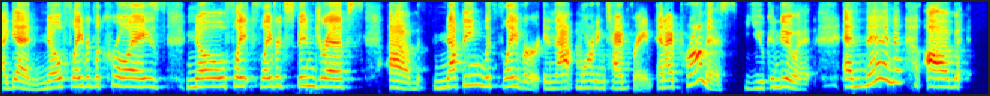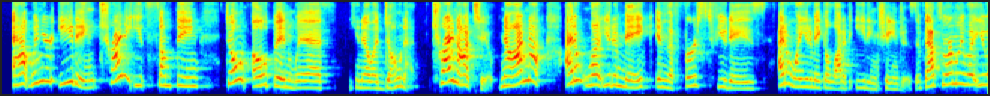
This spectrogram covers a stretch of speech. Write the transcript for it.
Again, no flavored LaCroix, no fla- flavored Spindrifts, um, nothing with flavor in that morning time frame. And I promise you can do it. And then um, at when you're eating, try to eat something. Don't open with, you know, a donut. Try not to. Now, I'm not, I don't want you to make in the first few days I don't want you to make a lot of eating changes. If that's normally what you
